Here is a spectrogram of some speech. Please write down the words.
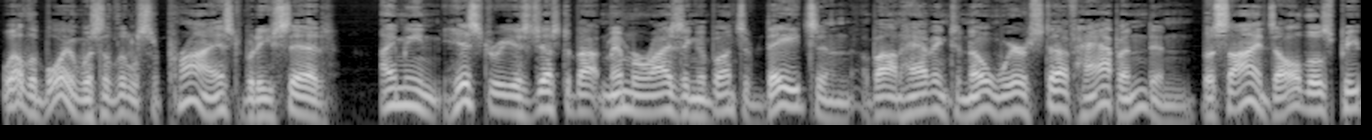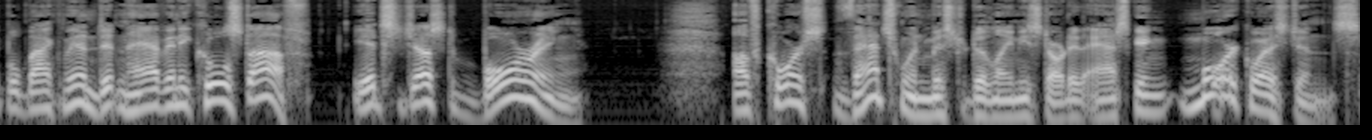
Well, the boy was a little surprised, but he said, I mean, history is just about memorizing a bunch of dates and about having to know where stuff happened, and besides, all those people back then didn't have any cool stuff. It's just boring. Of course, that's when Mr. Delaney started asking more questions.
